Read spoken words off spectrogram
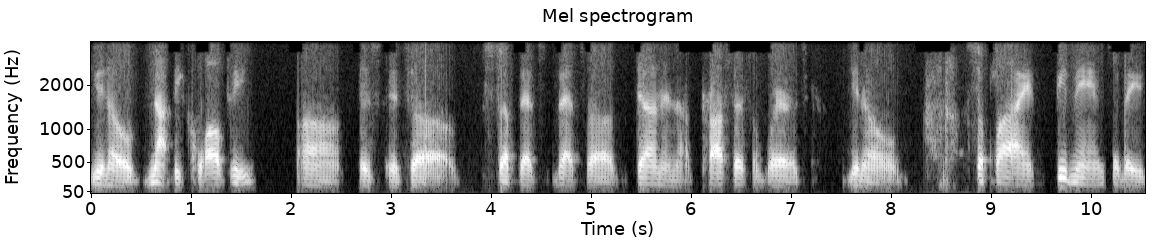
you know, not be quality. Uh it's it's uh stuff that's that's uh done in a process of where it's, you know, supply and demand so they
